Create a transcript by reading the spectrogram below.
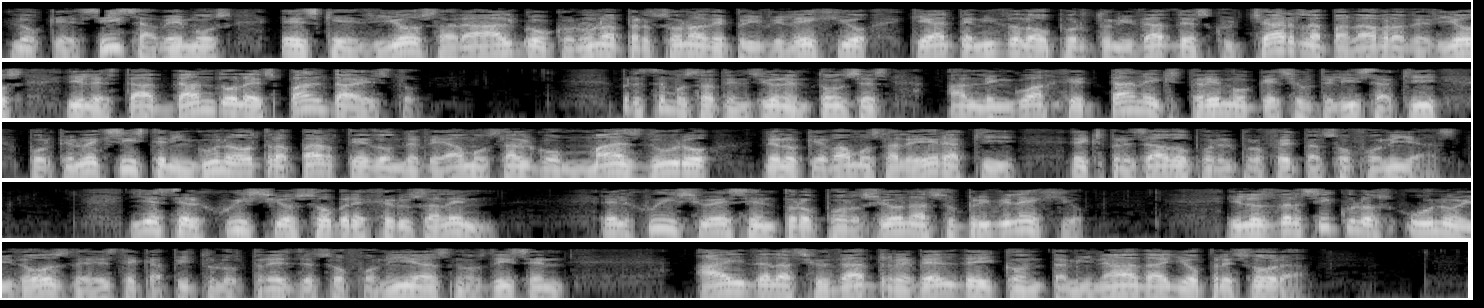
Lo que sí sabemos es que Dios hará algo con una persona de privilegio que ha tenido la oportunidad de escuchar la palabra de Dios y le está dando la espalda a esto. Prestemos atención entonces al lenguaje tan extremo que se utiliza aquí, porque no existe ninguna otra parte donde veamos algo más duro de lo que vamos a leer aquí, expresado por el profeta Sofonías. Y es el juicio sobre Jerusalén. El juicio es en proporción a su privilegio. Y los versículos uno y dos de este capítulo tres de Sofonías nos dicen Ay de la ciudad rebelde y contaminada y opresora.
